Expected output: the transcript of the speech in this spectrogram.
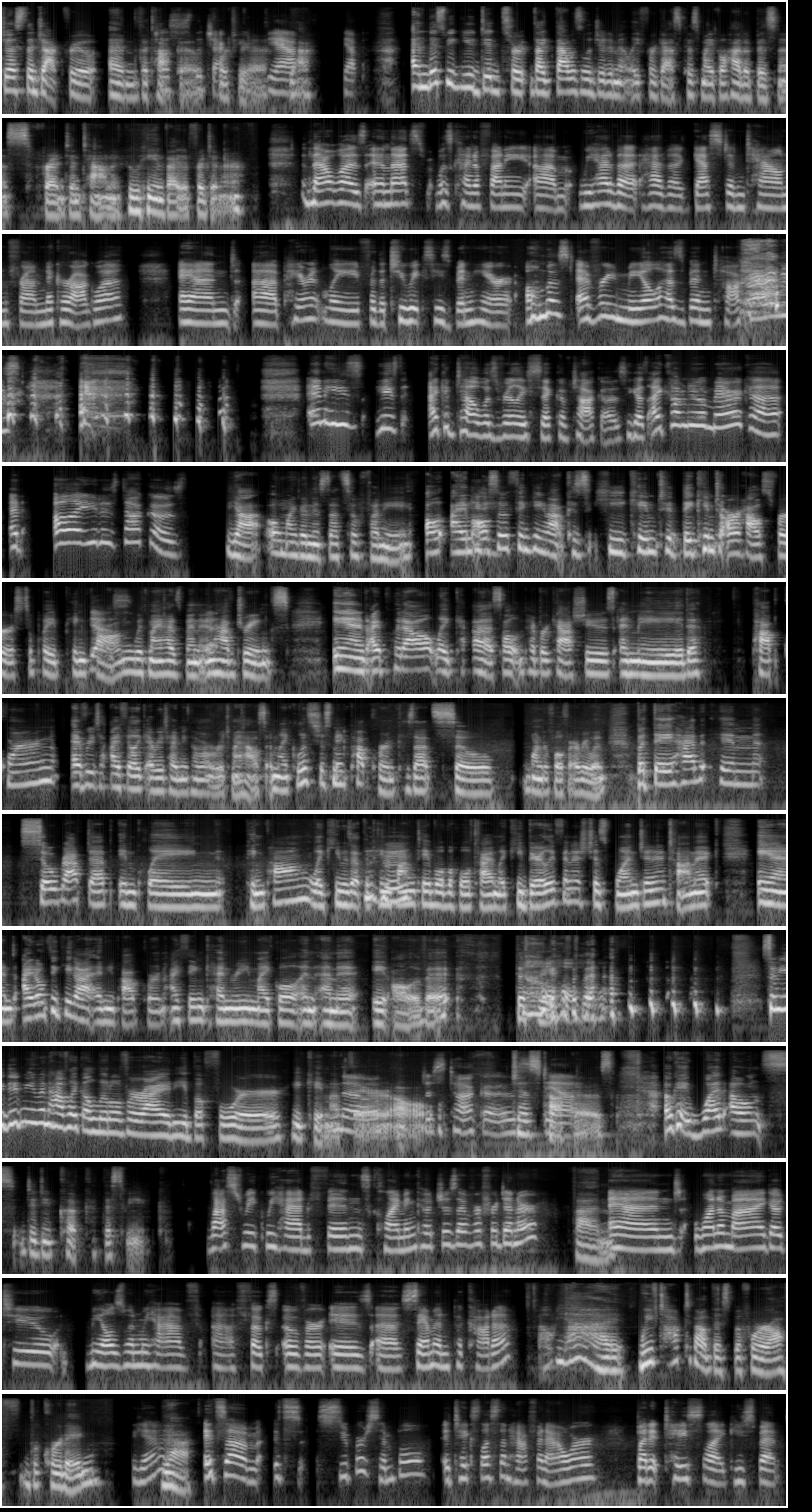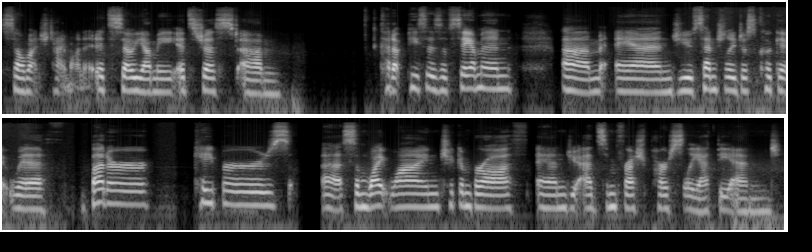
Just the jackfruit and the taco the tortilla. Yeah. yeah. Yep. And this week you did sort like that was legitimately for guests because Michael had a business friend in town who he invited for dinner. That was, and that's was kind of funny. Um, we had a had a guest in town from Nicaragua, and uh, apparently for the two weeks he's been here, almost every meal has been tacos. he's he's I could tell was really sick of tacos. He goes, I come to America and all I eat is tacos. Yeah. Oh my goodness, that's so funny. I'm also thinking about because he came to they came to our house first to play ping pong yes. with my husband and have drinks, and I put out like uh, salt and pepper cashews and made popcorn every time. I feel like every time you come over to my house, I'm like, let's just make popcorn because that's so wonderful for everyone. But they had him so wrapped up in playing ping pong. Like he was at the mm-hmm. ping pong table the whole time. Like he barely finished his one gin and tonic. And I don't think he got any popcorn. I think Henry, Michael, and Emmett ate all of it. the three oh. of them. so he didn't even have like a little variety before he came up no, there. Oh, just tacos. Just tacos. Yeah. Okay, what else did you cook this week? Last week we had Finn's climbing coaches over for dinner. Fun. And one of my go to meals when we have uh, folks over is uh, salmon piccata. Oh, yeah. We've talked about this before off recording. Yeah. Yeah. It's um it's super simple. It takes less than half an hour, but it tastes like you spent so much time on it. It's so yummy. It's just um cut up pieces of salmon um and you essentially just cook it with butter, capers, uh, some white wine, chicken broth, and you add some fresh parsley at the end.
